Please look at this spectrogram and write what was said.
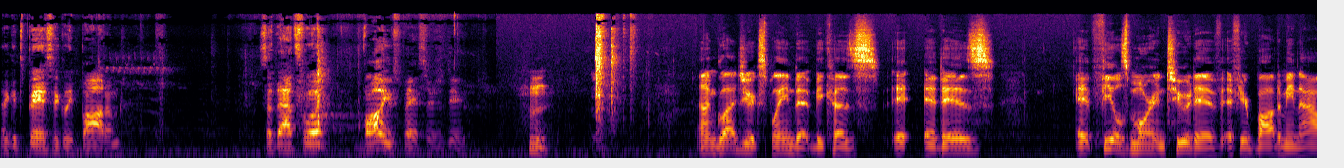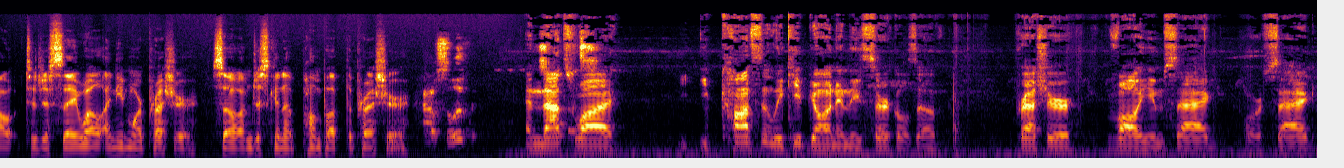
like it's basically bottomed. So that's what volume spacers do. Hmm. I'm glad you explained it because it, it is, it feels more intuitive if you're bottoming out to just say, well, I need more pressure. So I'm just gonna pump up the pressure. Absolutely. And that's, that's why you constantly keep going in these circles of pressure, volume, sag, or sag,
